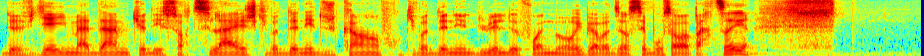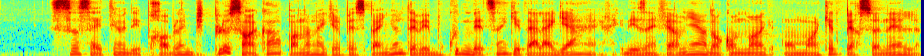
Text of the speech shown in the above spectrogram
de vieille madame qui a des sortilèges, qui va te donner du camphre ou qui va te donner de l'huile de foie de morue, puis elle va te dire c'est beau, ça va partir. Ça, ça a été un des problèmes. Puis plus encore, pendant la grippe espagnole, tu avais beaucoup de médecins qui étaient à la guerre et des infirmières, donc on, on manquait de personnel.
